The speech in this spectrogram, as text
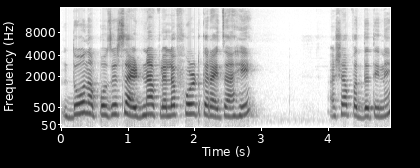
दोन अपोजिट साईडनं आपल्याला फोल्ड करायचं आहे. अशा पद्धतीने.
